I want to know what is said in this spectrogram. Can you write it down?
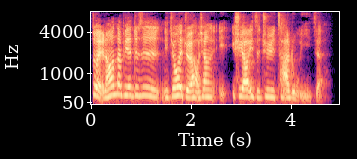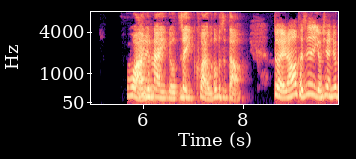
对，然后那边就是你就会觉得好像需要一直去擦乳液这样。哇，原来有这一块，嗯，我都不知道。对，然后可是有些人就。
